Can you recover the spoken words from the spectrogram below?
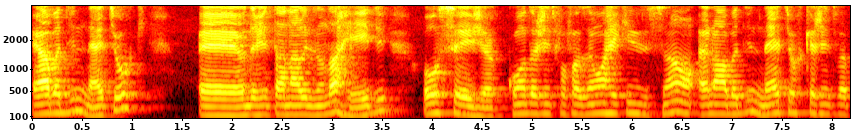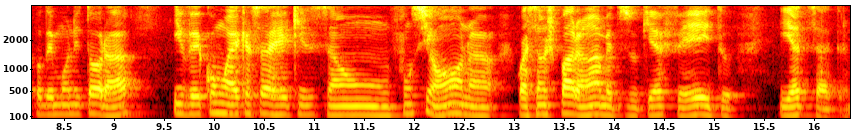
é a aba de Network, é, onde a gente está analisando a rede, ou seja, quando a gente for fazer uma requisição, é na aba de Network que a gente vai poder monitorar e ver como é que essa requisição funciona, quais são os parâmetros, o que é feito e etc.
